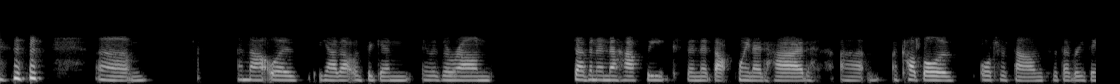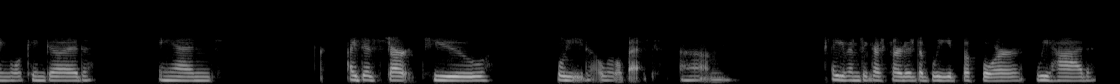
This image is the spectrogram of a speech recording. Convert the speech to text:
um, and that was, yeah, that was again, it was around seven and a half weeks. And at that point, I'd had um, a couple of ultrasounds with everything looking good. And I did start to bleed a little bit. Um, I even think I started to bleed before we had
